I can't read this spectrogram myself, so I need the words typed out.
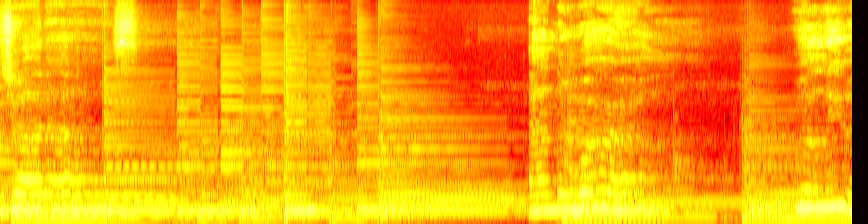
join us and the world will leave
